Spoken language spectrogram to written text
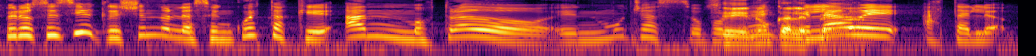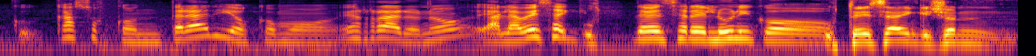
Pero se sigue creyendo en las encuestas que han mostrado en muchas oportunidades nunca le clave hasta lo- casos contrarios, como es raro, ¿no? A la vez hay- deben ser el único. Ustedes saben que yo n-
